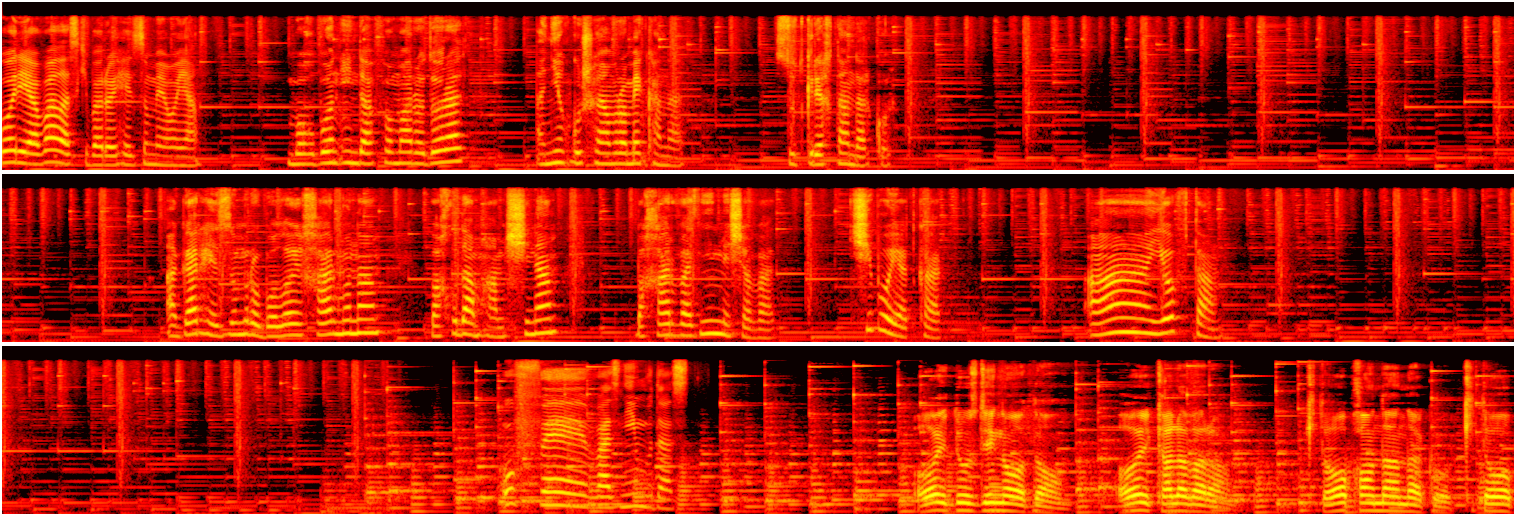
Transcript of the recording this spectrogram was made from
бори аввал аст ки барои ҳезум меоям. Боғбон ин дафъа маро дорад аниқ гӯшҳоямро меканад. Зуд гирехтан дар кор. Агар ҳезумро болои хар монам ва худам ҳам шинам ба хар вазнин мешавад. Чӣ бояд кард? Аа ёфтам уффе вазнин будааст. Ой дузди нодон. Ой калаварон китоб хондандаку китоб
